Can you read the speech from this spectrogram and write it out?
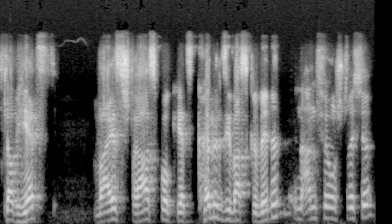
Ich glaube, jetzt weiß Straßburg, jetzt können sie was gewinnen, in Anführungsstriche.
